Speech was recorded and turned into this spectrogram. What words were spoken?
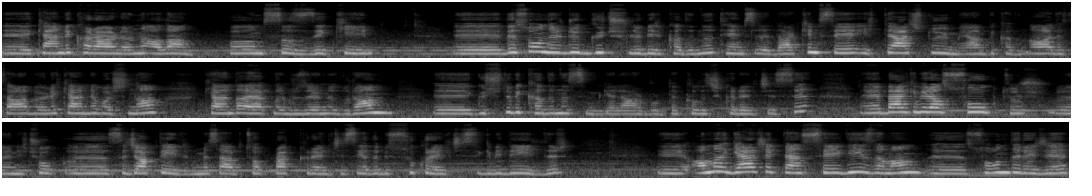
e, kendi kararlarını alan, bağımsız, zeki, ee, ve son derece güçlü bir kadını temsil eder. Kimseye ihtiyaç duymayan bir kadın. Adeta böyle kendi başına, kendi ayakları üzerine duran e, güçlü bir kadını simgeler burada kılıç kraliçesi. E, belki biraz soğuktur. Yani çok e, sıcak değildir. Mesela bir toprak kraliçesi ya da bir su kraliçesi gibi değildir. E, ama gerçekten sevdiği zaman e, son derece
